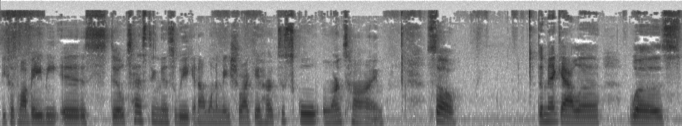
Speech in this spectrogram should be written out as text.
because my baby is still testing this week and I want to make sure I get her to school on time. So, the Met Gala was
